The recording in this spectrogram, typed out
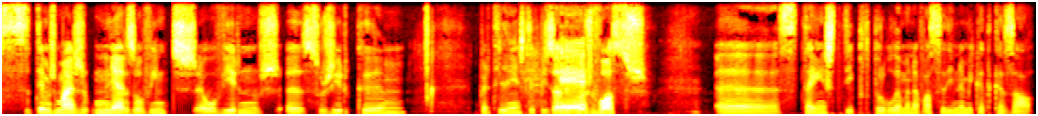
se temos mais mulheres ouvintes a ouvir-nos, eh, sugiro que hum, partilhem este episódio É. com os vossos. Uh, se têm este tipo de problema na vossa dinâmica de casal.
